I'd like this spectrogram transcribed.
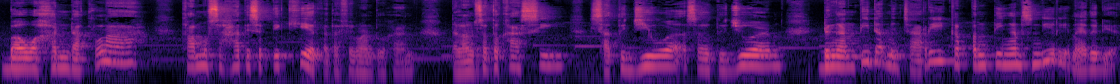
bahwa hendaklah kamu sehati sepikir kata firman Tuhan dalam satu kasih, satu jiwa, satu tujuan dengan tidak mencari kepentingan sendiri. Nah itu dia.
